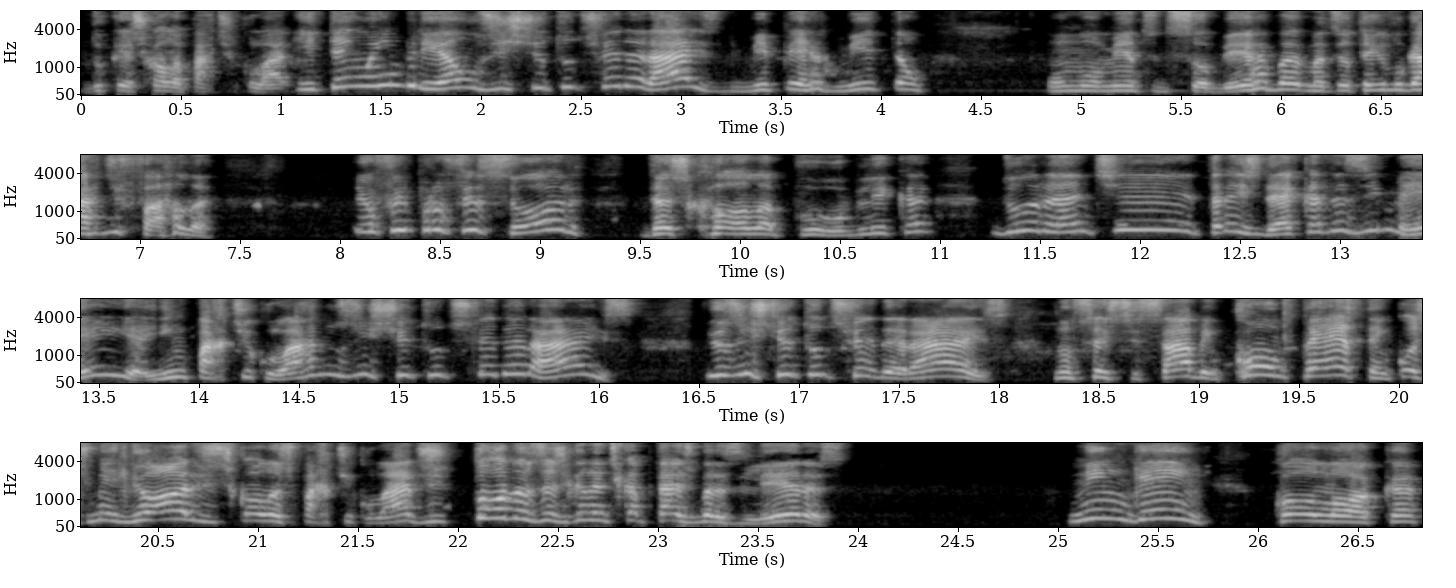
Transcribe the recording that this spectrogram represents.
do que a escola particular. E tem o um embrião, os institutos federais. Me permitam um momento de soberba, mas eu tenho lugar de fala. Eu fui professor da escola pública durante três décadas e meia, em particular nos institutos federais. E os institutos federais, não sei se sabem, competem com as melhores escolas particulares de todas as grandes capitais brasileiras. Ninguém coloca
